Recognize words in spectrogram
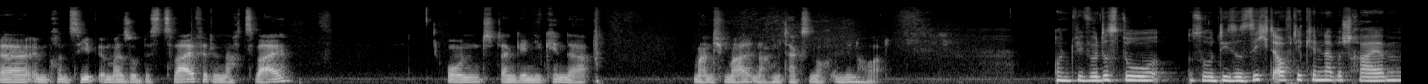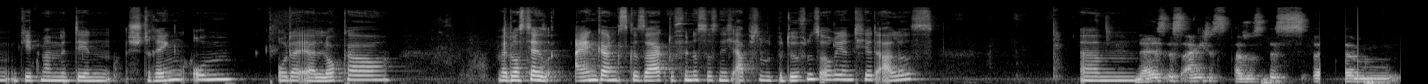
äh, im Prinzip immer so bis zwei, Viertel nach zwei. Und dann gehen die Kinder manchmal nachmittags noch in den Hort. Und wie würdest du so diese Sicht auf die Kinder beschreiben? Geht man mit denen streng um oder eher locker? Weil du hast ja eingangs gesagt, du findest es nicht absolut bedürfnisorientiert alles. Ähm nee, es ist eigentlich, das, also es ist, ähm,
